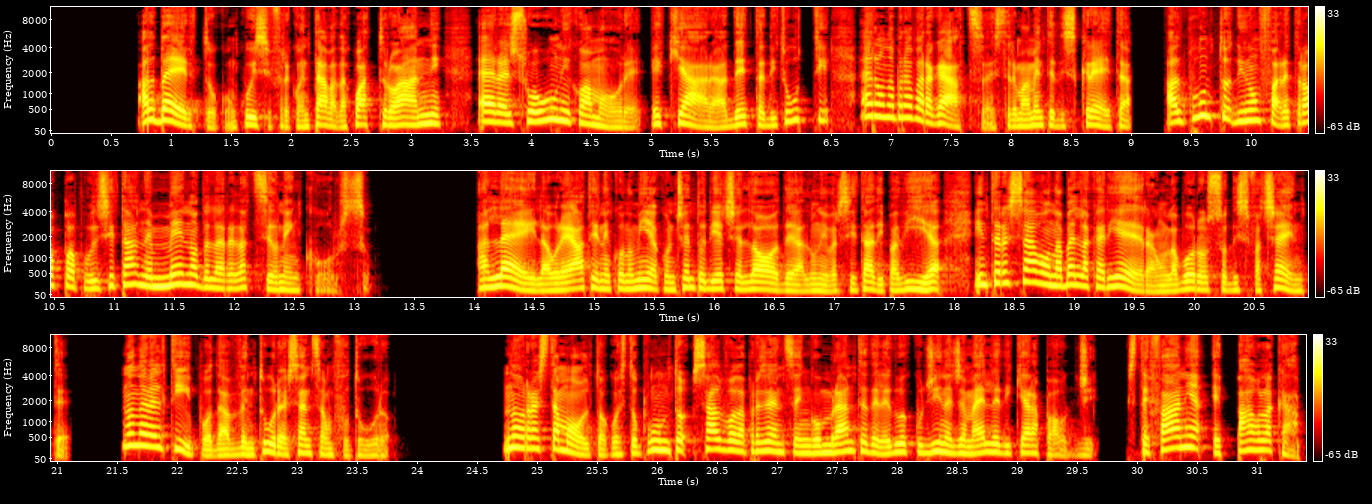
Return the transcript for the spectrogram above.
Alberto, con cui si frequentava da quattro anni, era il suo unico amore e Chiara, a detta di tutti, era una brava ragazza, estremamente discreta, al punto di non fare troppa pubblicità nemmeno della relazione in corso. A lei, laureata in economia con 110 lode all'Università di Pavia, interessava una bella carriera, un lavoro soddisfacente. Non era il tipo da avventure senza un futuro. Non resta molto a questo punto, salvo la presenza ingombrante delle due cugine gemelle di Chiara Poggi, Stefania e Paola K.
